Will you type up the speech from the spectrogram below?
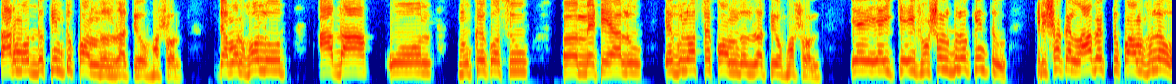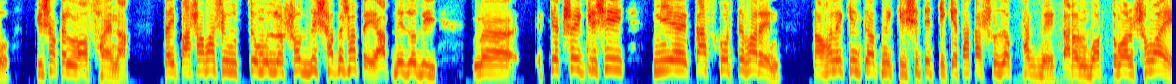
তার মধ্যে কিন্তু কন্দল জাতীয় ফসল, যেমন হলুদ, আদা, ওল, মুখে কচু মেটে আলু, এগুলো হচ্ছে কন্দল জাতীয় ফসল। এই এই ফসলগুলো কিন্তু কৃষকের লাভ একটু কম হলেও কৃষকের লস হয় না। তাই পাশাপাশি উচ্চ মূল্য সবজির সাথে সাথে আপনি যদি টেকসই কৃষি নিয়ে কাজ করতে পারেন, তাহলে কিন্তু আপনি কৃষিতে টিকে থাকার সুযোগ থাকবে। কারণ বর্তমান সময়ে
